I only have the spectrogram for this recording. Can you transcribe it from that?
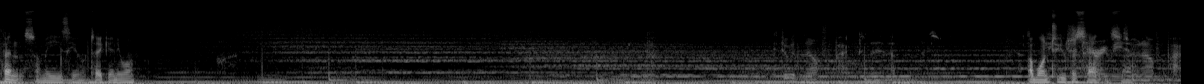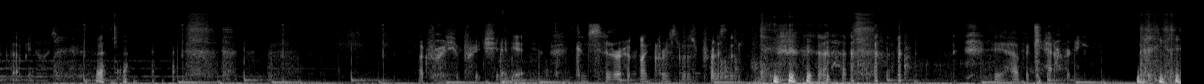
Defense, I'm easy. I'll take anyone. Could do with an alpha pack today. That'd be nice. I'm on two you could just carry percent. me So. to an alpha pack. That'd be nice. I'd really appreciate it. Consider it my Christmas present. Here, have a carry.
